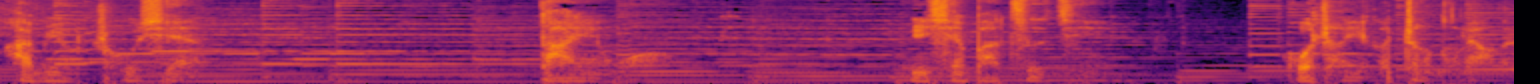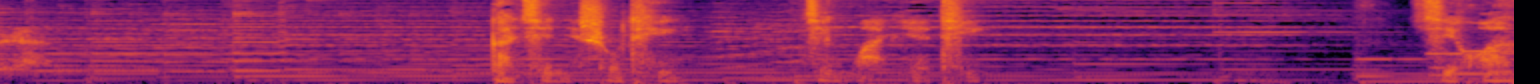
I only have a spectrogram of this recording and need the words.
还没有出现，答应我，你先把自己活成一个正能量的人。感谢你收听今晚夜听，喜欢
